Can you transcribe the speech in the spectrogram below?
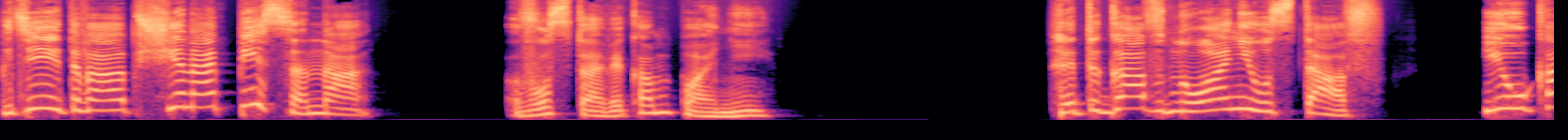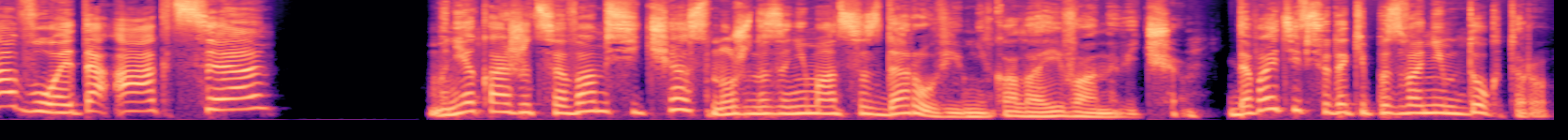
где это вообще написано? В уставе компании. Это говно, а не устав. И у кого эта акция? Мне кажется, вам сейчас нужно заниматься здоровьем Николая Ивановича. Давайте все-таки позвоним доктору.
